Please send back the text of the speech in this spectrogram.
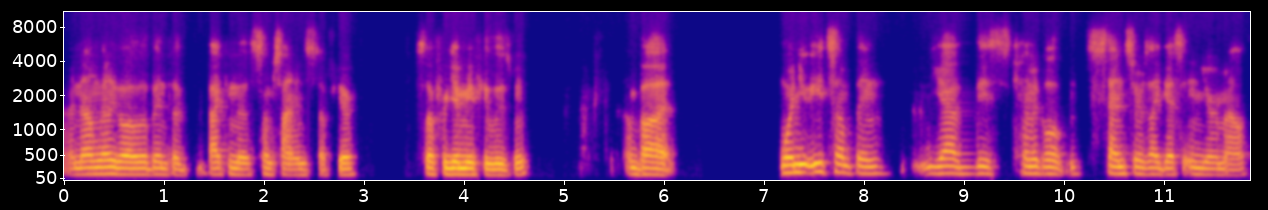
now I'm gonna go a little bit into back into some science stuff here. So forgive me if you lose me. But when you eat something, you have these chemical sensors, I guess, in your mouth,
